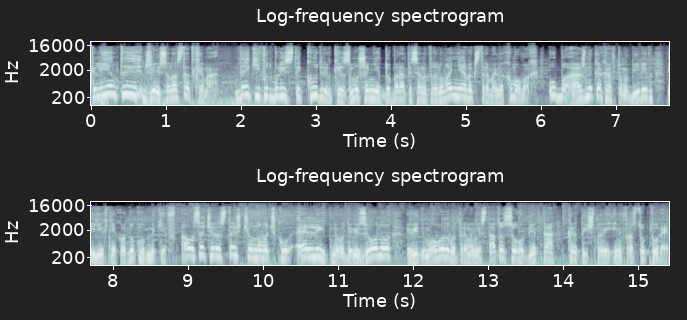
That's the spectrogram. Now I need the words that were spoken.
Клієнти Джейсона Статхема. Деякі футболісти Кудрівки змушені добиратися на тренування в екстремальних умовах у багажниках автомобілів їхніх одноклубників. А усе через те, що новачку елітного дивізіону відмовили в отриманні статусу об'єкта критичної інфраструктури.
